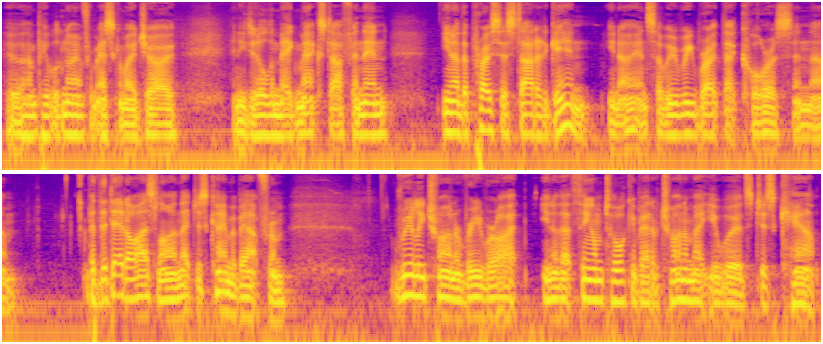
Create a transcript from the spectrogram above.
who um, people know him from Eskimo Joe, and he did all the Meg Mac stuff. And then, you know, the process started again, you know, and so we rewrote that chorus. And um, but the Dead Eyes line that just came about from really trying to rewrite, you know, that thing I'm talking about of trying to make your words just count,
